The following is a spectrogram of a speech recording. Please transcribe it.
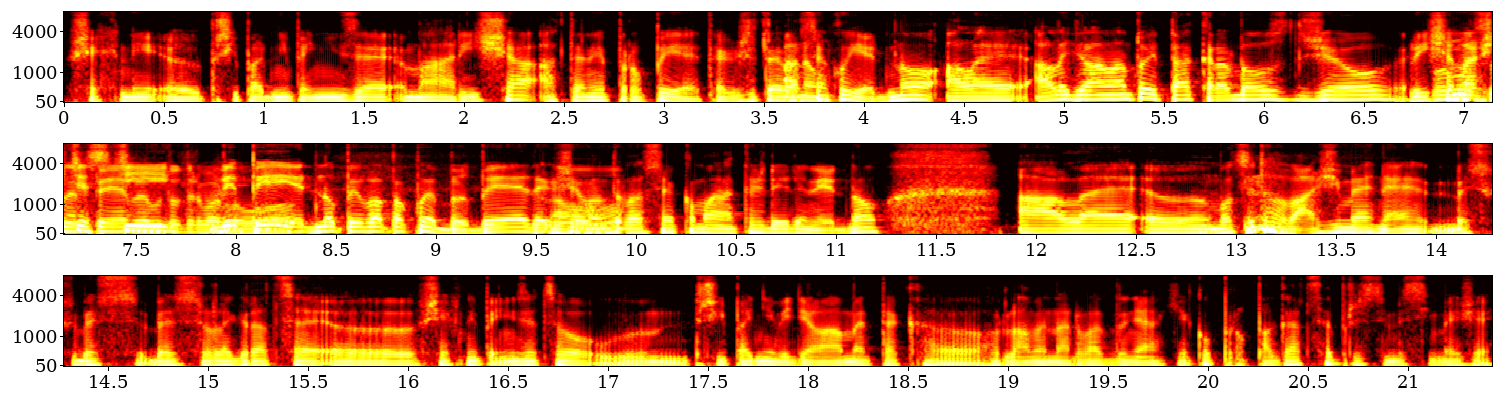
všechny uh, případní peníze má Ríša a ten je propije, takže to je vlastně Ano. jako jedno, ale, ale dělá nám to i tak radost, že jo. Ríša nepije, naštěstí vypije dlouho. jedno pivo a pak mu je blbě, takže No. on to vlastně jako má na každý den jedno, ale uh, moc si toho vážíme, ne, bez, bez, bez legrace uh, všechny peníze, co um, případně vyděláme, tak uh, hodláme narvat do nějaké jako propagace, protože si myslíme, že,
